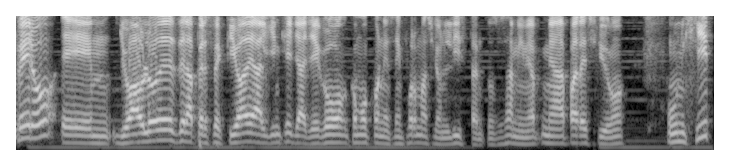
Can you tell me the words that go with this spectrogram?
Pero eh, yo hablo desde la perspectiva de alguien que ya llegó como con esa información lista. Entonces a mí me, ha parecido un hit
